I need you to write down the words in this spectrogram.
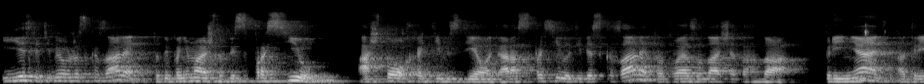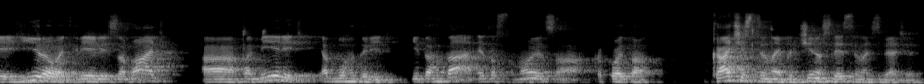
и если тебе уже сказали, то ты понимаешь, что ты спросил а что хотим сделать. А раз спросил и тебе сказали, то твоя задача тогда принять, отреагировать, реализовать, а, померить, отблагодарить. И тогда это становится какой-то качественной причинно-следственной связью.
